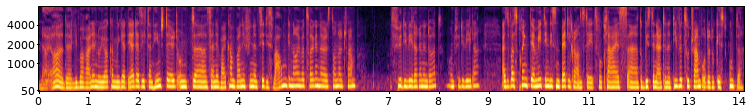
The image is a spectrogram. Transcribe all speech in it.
naja, der liberale New Yorker Milliardär, der sich dann hinstellt und äh, seine Wahlkampagne finanziert, ist warum genau überzeugender als Donald Trump? Für die Wählerinnen dort und für die Wähler? Also was bringt der mit in diesen Battleground States, wo klar ist, äh, du bist eine Alternative zu Trump oder du gehst unter?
